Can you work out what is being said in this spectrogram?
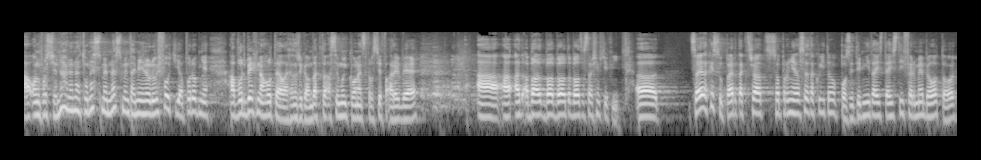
A on prostě, ne, ne, ne, to nesmím, nesmím, tady mě někdo vyfotí a podobně. A odběh na hotel. Já jsem říkal, no, tak to asi můj konec prostě v Aribě a, a, a bylo, bylo, to, bylo to strašně vtipný. Uh, co je taky super, tak třeba co pro mě zase takový toho pozitivní tady, tady z té firmy bylo to,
